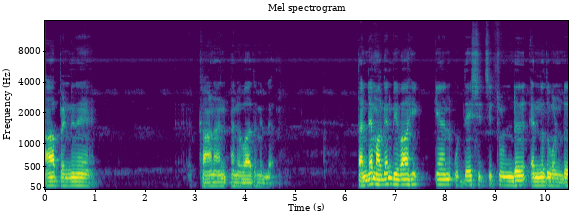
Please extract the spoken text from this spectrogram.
ആ പെണ്ണിനെ കാണാൻ അനുവാദമില്ല. തന്റെ മകൻ വിവാഹിക്കാൻ ഉദ്ദേശിച്ചിട്ടുണ്ട് എന്നതുകൊണ്ട്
